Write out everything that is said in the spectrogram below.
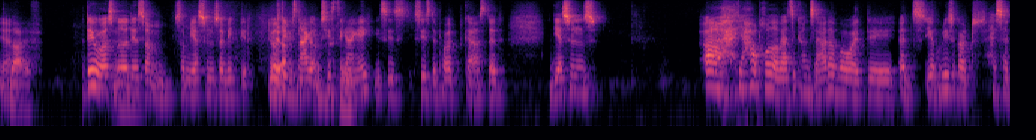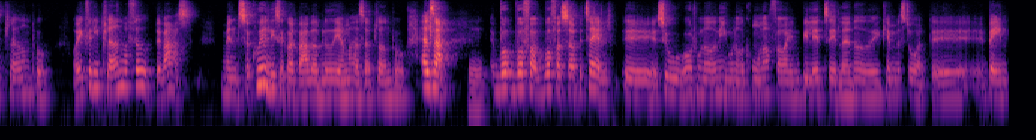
ja. live. Det er jo også noget af det, som, som jeg synes er vigtigt. Det er også ja. det, vi snakkede om sidste gang, ikke? I sidste, sidste podcast, at, at jeg synes, åh, jeg har prøvet at være til koncerter, hvor at, øh, at jeg kunne lige så godt have sat pladen på. Og ikke fordi pladen var fed, bevares, men så kunne jeg lige så godt bare være blevet hjemme og have sat pladen på. Altså, mm. hvor, hvorfor, hvorfor så betale øh, 700, 800, 900 kroner for en billet til et eller andet kæmpestort øh, band,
